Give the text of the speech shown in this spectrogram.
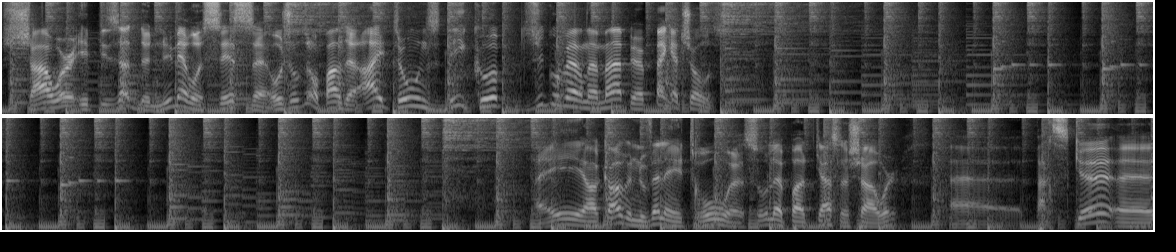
Shower, épisode de numéro 6. Aujourd'hui, on parle de iTunes, des coupes, du gouvernement et un paquet de choses. Encore une nouvelle intro euh, sur le podcast Le Shower. Euh, parce que euh,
